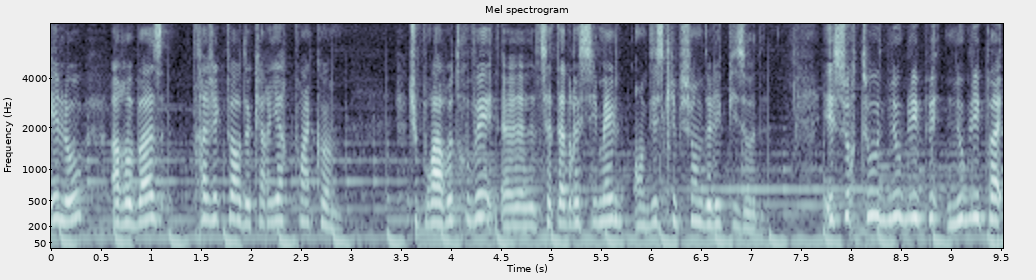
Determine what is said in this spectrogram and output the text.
hello@trajectoiredecarrière.com. Tu pourras retrouver euh, cette adresse email en description de l'épisode. Et surtout, n'oublie pas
